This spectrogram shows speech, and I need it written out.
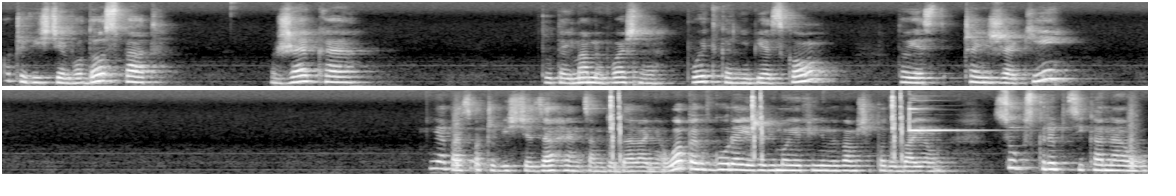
Oczywiście wodospad, rzekę. Tutaj mamy właśnie płytkę niebieską. To jest część rzeki. Ja Was oczywiście zachęcam do dawania łapek w górę, jeżeli moje filmy Wam się podobają, subskrypcji kanału,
